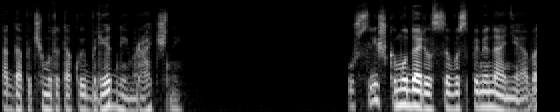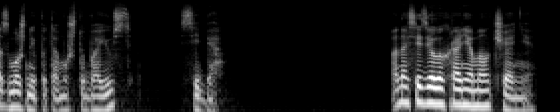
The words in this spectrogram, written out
Тогда почему ты такой бледный и мрачный? Уж слишком ударился в воспоминания, а, возможно, и потому, что боюсь себя. Она сидела, храня молчание.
